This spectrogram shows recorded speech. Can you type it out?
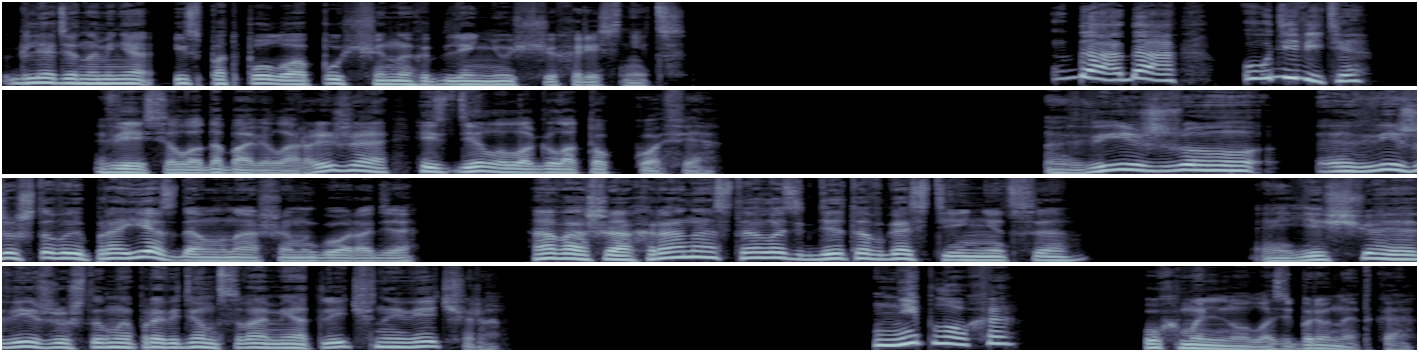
глядя на меня из-под полуопущенных длиннющих ресниц. «Да, да, удивите», — весело добавила рыжая и сделала глоток кофе. «Вижу... вижу, что вы проездом в нашем городе», а ваша охрана осталась где-то в гостинице. Еще я вижу, что мы проведем с вами отличный вечер». «Неплохо», — ухмыльнулась брюнетка.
